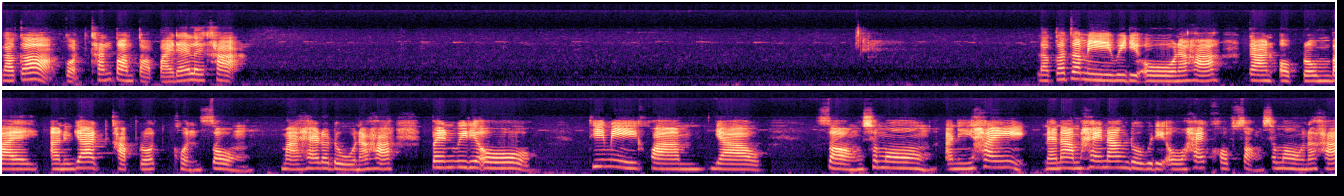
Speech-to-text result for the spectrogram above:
แล้วก็กดขั้นตอนต่อไปได้เลยค่ะ แล้วก็จะมีวิดีโอนะคะ การอบรมใบอนุญาตขับรถขนส่งมาให้เราดูนะคะ เป็นวิดีโอที่มีความยาว 2 ชั่วโมง อันนี้ให้แนะนำให้นั่งดูวิดีโอให้ครบ 2 ชั่วโมงนะคะ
